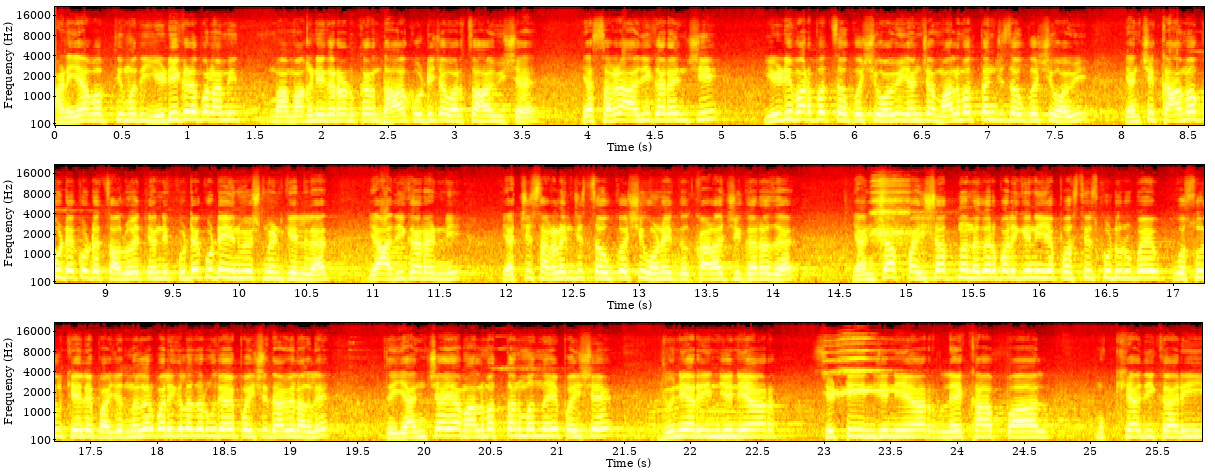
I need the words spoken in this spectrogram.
आणि या बाबतीमध्ये ईडीकडे पण आम्ही मा मागणी करणार आहोत कारण दहा कोटीच्या वरचा हा विषय आहे. या सगळ्या अधिकाऱ्यांची ईडीमार्फत चौकशी व्हावी यांच्या मालमत्तांची चौकशी व्हावी यांची कामं कुठे कुठे चालू आहेत यांनी कुठे कुठे इन्व्हेस्टमेंट केलेल्या आहेत या अधिकाऱ्यांनी याची सगळ्यांची चौकशी होणे काळाची गरज आहे. यांच्या पैशातनं नगरपालिकेने हे पस्तीस कोटी रुपये वसूल केले पाहिजेत. नगरपालिकेला जर उद्या हे पैसे द्यावे लागले तर यांच्या या मालमत्तांमधनं हे पैसे ज्युनियर इंजिनियर सिटी इंजिनियर लेखापाल मुख्याधिकारी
